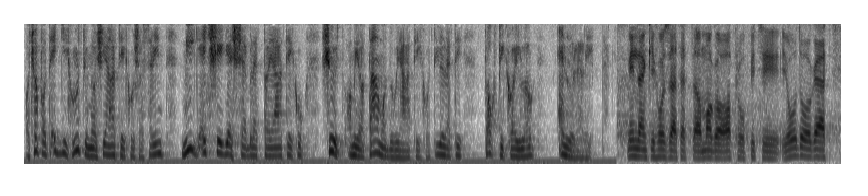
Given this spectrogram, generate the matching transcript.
A csapat egyik rutinos játékosa szerint még egységesebb lett a játékok, sőt, ami a támadó játékot illeti, taktikailag előreléptek. Mindenki hozzátette a maga apró pici jó dolgát,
